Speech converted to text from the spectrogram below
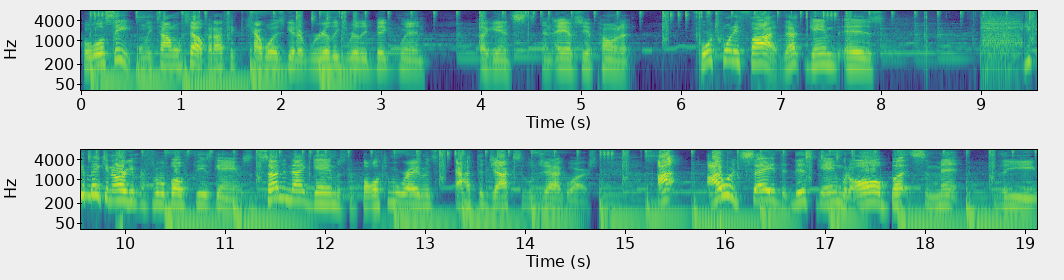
But we'll see. Only time will tell. But I think the Cowboys get a really, really big win against an AFC opponent. 425. That game is. You can make an argument for both these games. The Sunday night game was the Baltimore Ravens at the Jacksonville Jaguars. I I would say that this game would all but cement the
